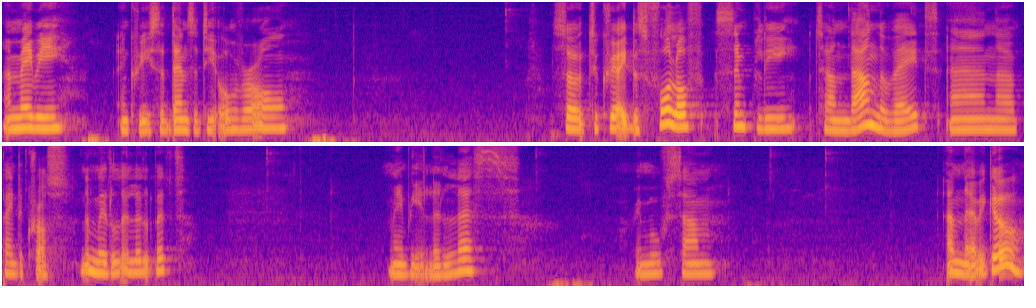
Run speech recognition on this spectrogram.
And maybe increase the density overall. So to create this fall off, simply turn down the weight and uh, paint across the middle a little bit. Maybe a little less. Remove some. And there we go.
